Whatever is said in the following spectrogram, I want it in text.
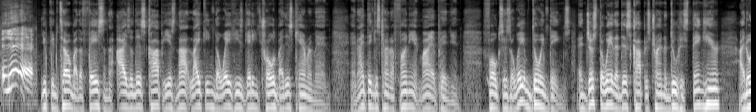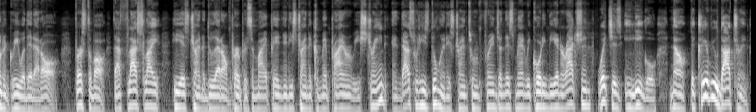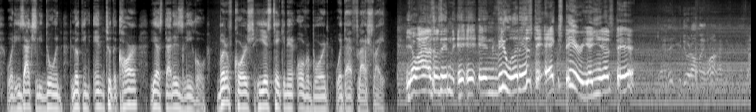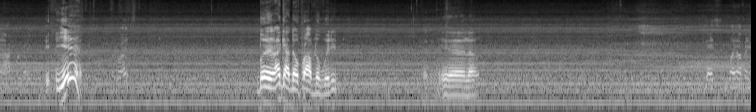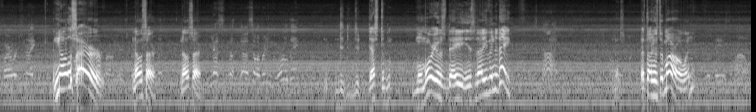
yeah. You can tell by the face and the eyes of this cop he is not liking the way he's getting trolled by this cameraman. And I think it's kind of funny in my opinion. Folks, there's a way of doing things. And just the way that this cop is trying to do his thing here, I don't agree with it at all. First of all, that flashlight, he is trying to do that on purpose, in my opinion. He's trying to commit prior restraint, and that's what he's doing. He's trying to infringe on this man recording the interaction, which is illegal. Now, the Clearview Doctrine, what he's actually doing, looking into the car, yes, that is legal. But of course, he is taking it overboard with that flashlight. Your eyes was in in, in view of this the exterior. You understand? And you can do it all night long. I just, it's kind of right? Yeah, but I got no problem with it. Yeah, no. You guys light off any fireworks tonight? No, sir. No, sir. No, sir. You're not uh, celebrating Memorial Day? D- d- that's the Memorial's Day. It's not even today. It's not. I thought it was tomorrow, wasn't it? What day is tomorrow?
